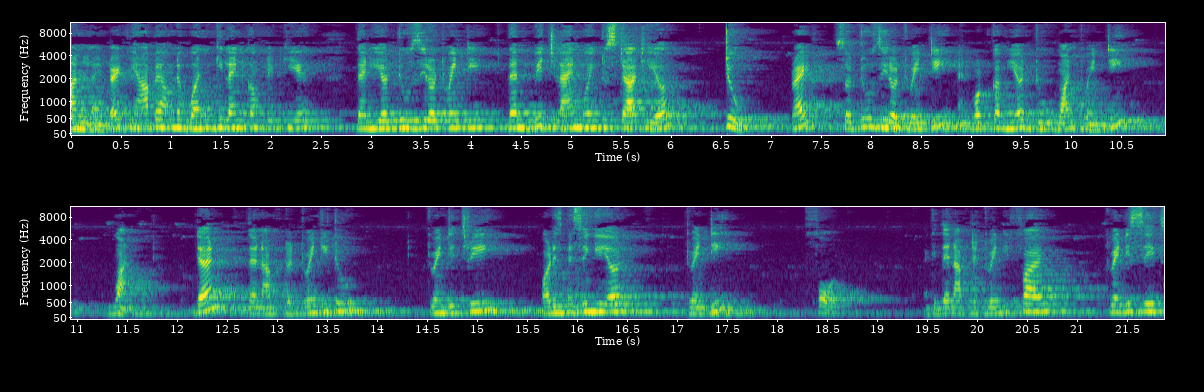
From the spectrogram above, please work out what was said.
one line right यहाँ पे हमने one की line complete की है then here 2 0 20 then which line going to start here 2 right? So 2 0 20 and what come here? 2 1 21 done. Then after 22 23 what is missing here? 24 okay then after 25 26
